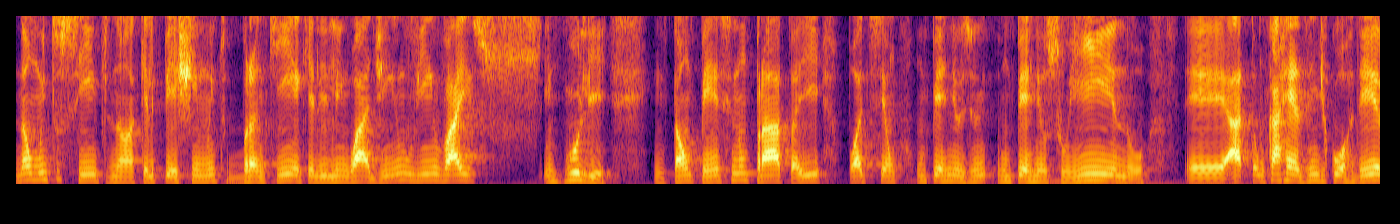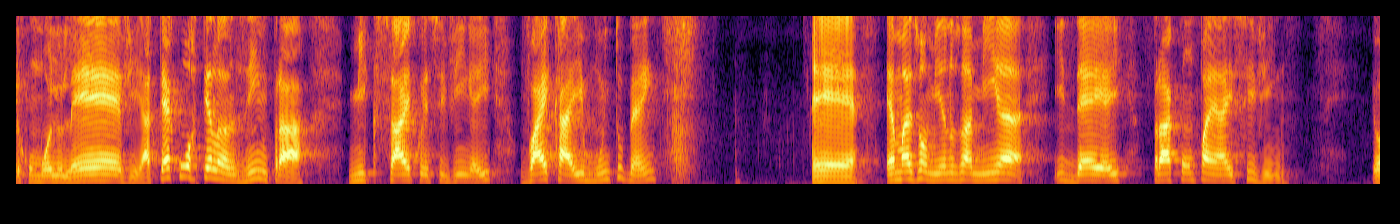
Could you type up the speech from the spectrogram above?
não muito simples, não aquele peixinho muito branquinho, aquele linguadinho, o vinho vai engolir. Então pense num prato aí, pode ser um, um, pernil, um pernil suíno, é, um carrezinho de cordeiro com molho leve, até com hortelãzinho para mixar com esse vinho aí, vai cair muito bem. É, é mais ou menos a minha ideia aí para acompanhar esse vinho. Eu.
